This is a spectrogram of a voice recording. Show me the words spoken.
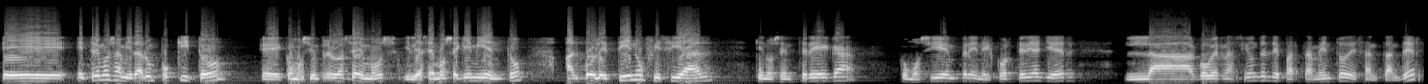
Eh, entremos a mirar un poquito, eh, como siempre lo hacemos, y le hacemos seguimiento al boletín oficial que nos entrega, como siempre, en el corte de ayer, la gobernación del departamento de Santander,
